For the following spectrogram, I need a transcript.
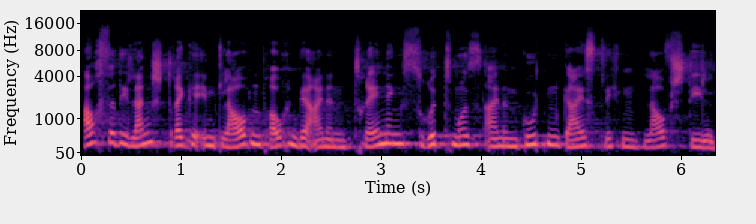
Auch für die Langstrecke im Glauben brauchen wir einen Trainingsrhythmus, einen guten geistlichen Laufstil.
